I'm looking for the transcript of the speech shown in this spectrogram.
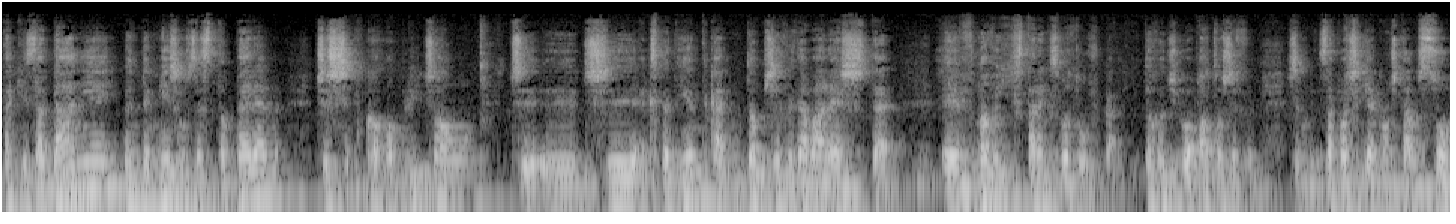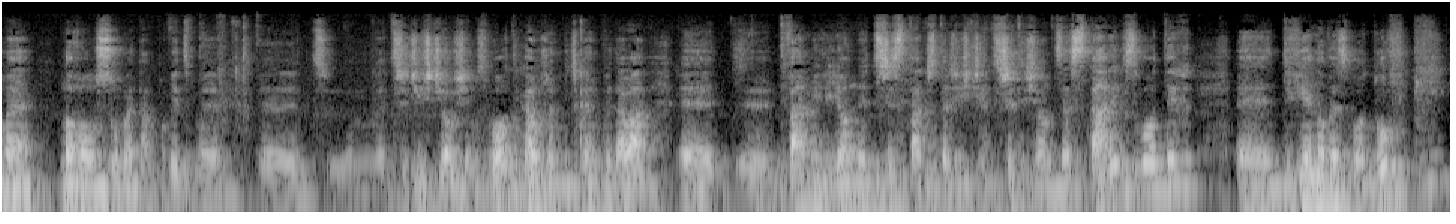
takie zadanie i będę mierzył ze stoperem, czy szybko obliczą, czy, y, czy ekspedientka im dobrze wydała resztę y, w nowych i starych złotówkach. I to chodziło o to, że, że zapłacili jakąś tam sumę, nową sumę, tam powiedzmy y, c- 38 zł, a urzędniczka im wydała y, y, 2 miliony 343 tysiące starych złotych, y, dwie nowe złotówki,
